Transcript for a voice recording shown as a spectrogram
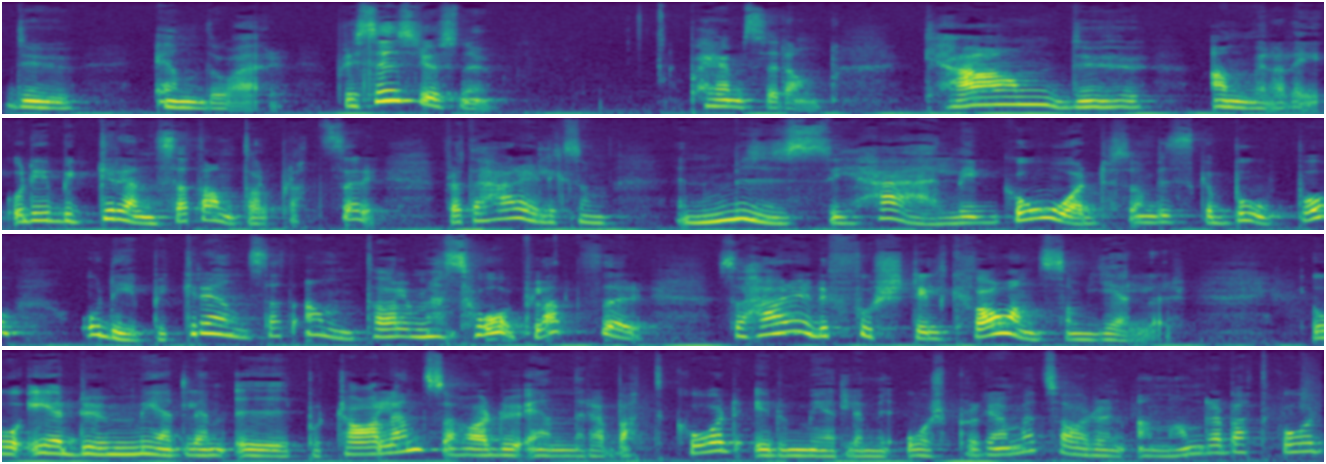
du ändå är. Precis just nu, på hemsidan, kan du anmäla dig. Och det är begränsat antal platser. För att det här är liksom en mysig, härlig gård som vi ska bo på. Och det är begränsat antal med sovplatser. Så här är det först till kvarn som gäller. Och är du medlem i portalen så har du en rabattkod. Är du medlem i årsprogrammet så har du en annan rabattkod.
